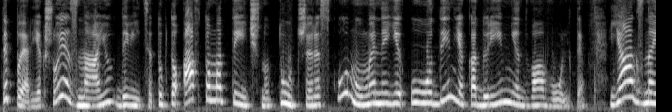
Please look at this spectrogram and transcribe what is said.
Тепер, якщо я знаю, дивіться, тобто автоматично тут через кому у мене є У1, яка дорівнює 2 вольти. Як знайти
